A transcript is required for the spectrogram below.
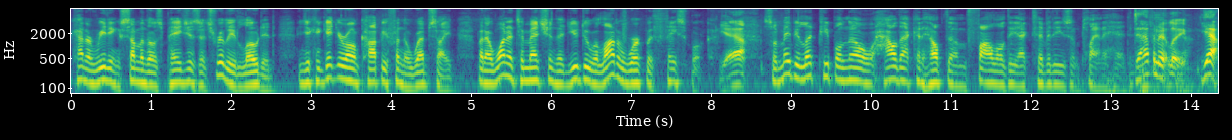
kind of reading some of those pages. It's really loaded, and you can get your own copy from the website. But I wanted to mention that you do a lot of work with Facebook. Yeah. So maybe let people know how that can help them follow the activities and plan ahead. Definitely, yeah.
